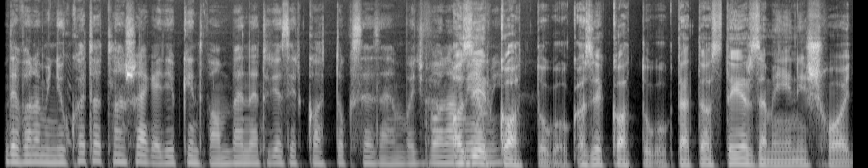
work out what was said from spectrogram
De valami nyughatatlanság egyébként van benned, hogy azért kattogsz ezen, vagy valami, Azért ami... kattogok, azért kattogok. Tehát azt érzem én is, hogy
